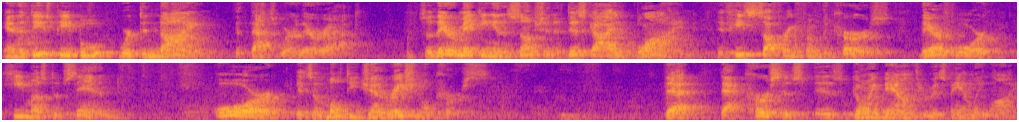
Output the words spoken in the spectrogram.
And that these people were denying that that's where they're at. So they were making an assumption if this guy is blind, if he's suffering from the curse, therefore he must have sinned, or it's a multi generational curse. That that curse is, is going down through his family line.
